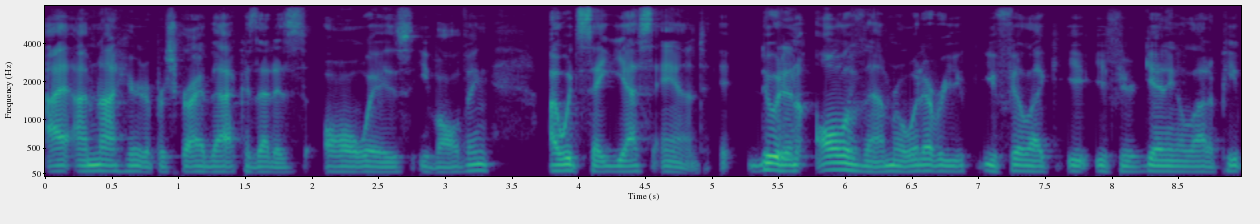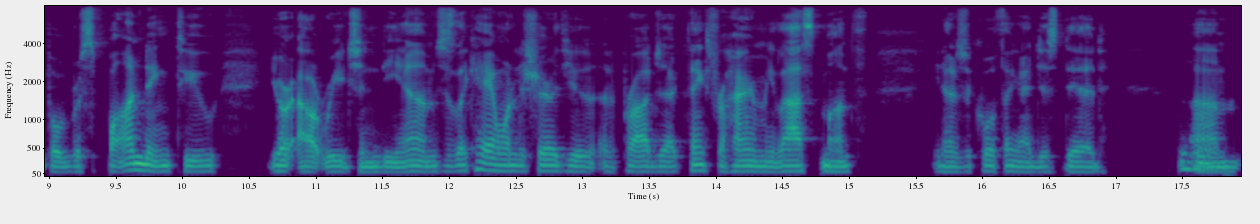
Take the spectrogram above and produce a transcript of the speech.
I, i'm not here to prescribe that because that is always evolving i would say yes and eh, do it in all of them or whatever you, you feel like if you're getting a lot of people responding to your outreach and dms it's like hey i wanted to share with you a project thanks for hiring me last month you know there's a cool thing i just did mm-hmm. um,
